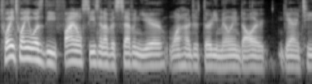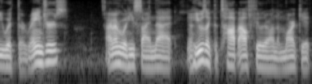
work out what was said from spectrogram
2020 was the final season of his seven year, $130 million guarantee with the Rangers. I remember when he signed that. You know, he was like the top outfielder on the market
